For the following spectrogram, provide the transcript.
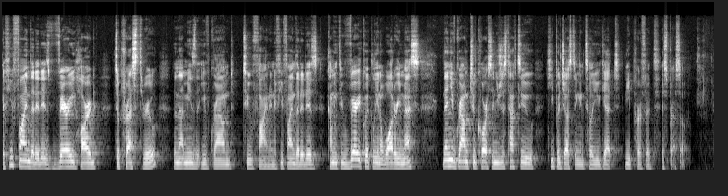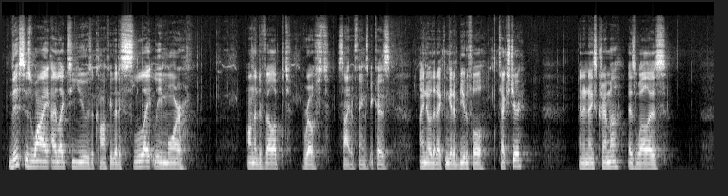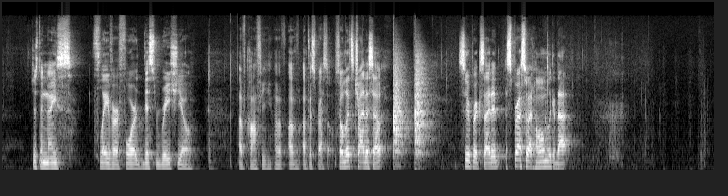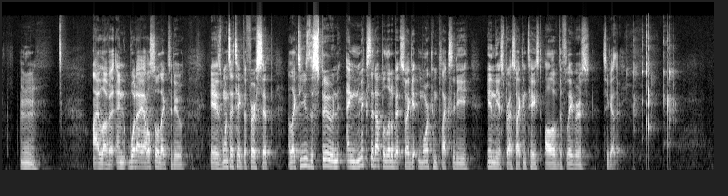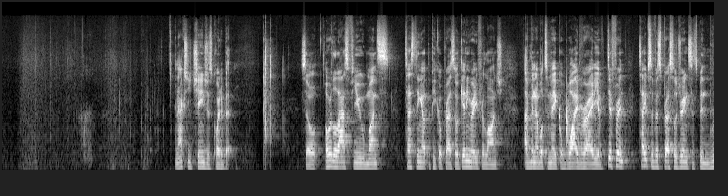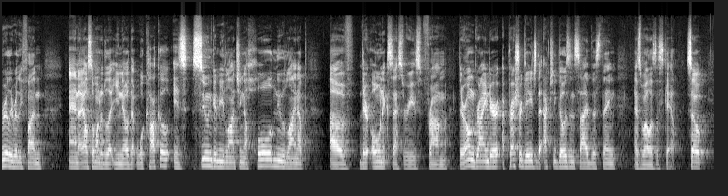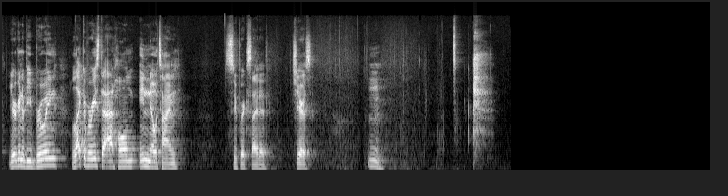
if you find that it is very hard to press through, then that means that you've ground too fine. And if you find that it is coming through very quickly in a watery mess, then you've ground too coarse and you just have to keep adjusting until you get the perfect espresso. This is why I like to use a coffee that is slightly more on the developed roast side of things because I know that I can get a beautiful texture and a nice crema as well as just a nice flavor for this ratio of coffee, of, of, of espresso. So let's try this out. Super excited. Espresso at home, look at that. Mmm. I love it. And what I also like to do is once I take the first sip, I like to use the spoon and mix it up a little bit so I get more complexity in the espresso. I can taste all of the flavors together. And actually changes quite a bit. So over the last few months, testing out the Picopresso, getting ready for launch, I've been able to make a wide variety of different types of espresso drinks. It's been really, really fun. And I also wanted to let you know that Wacaco is soon gonna be launching a whole new lineup of their own accessories from their own grinder, a pressure gauge that actually goes inside this thing, as well as a scale. So you're gonna be brewing like a barista at home in no time. Super excited. Cheers. Mm.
